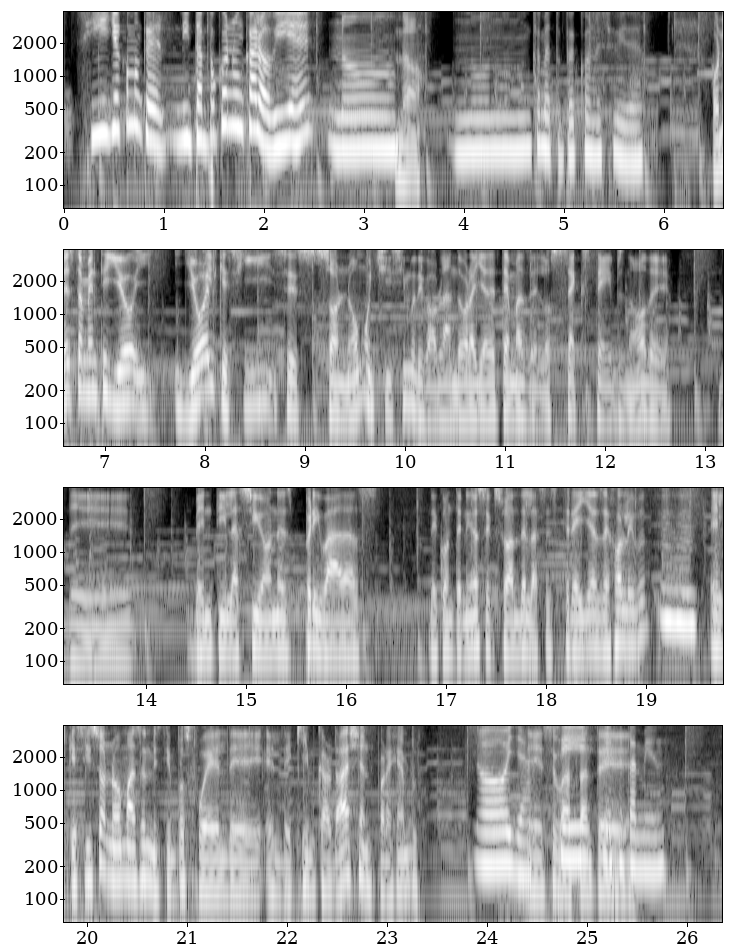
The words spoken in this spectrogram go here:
Sí, yo como que ni tampoco nunca lo vi, ¿eh? No. No. No, no, nunca me topé con ese video. Honestamente, yo, yo el que sí se sonó muchísimo, digo, hablando ahora ya de temas de los sex tapes, ¿no? De, de ventilaciones privadas de contenido sexual de las estrellas de Hollywood. El que sí sonó más en mis tiempos fue el de, el de Kim Kardashian, por ejemplo. Oh, ya. Ese sí, bastante- ese también.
